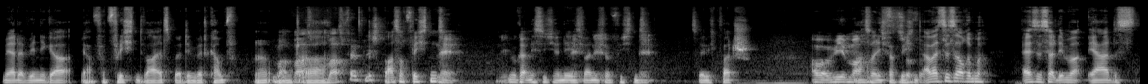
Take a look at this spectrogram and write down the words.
mehr oder weniger ja, verpflichtend war jetzt bei dem Wettkampf. Ne? War es äh, verpflichtend? War es verpflichtend? Nee. nee. Ich bin gerade nicht sicher, nee, nee es war nicht nee, verpflichtend. Nee. Das wäre nicht Quatsch. Aber wir machen es war nicht verpflichtend. Aber es ist auch immer, es ist halt immer, ja, das,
